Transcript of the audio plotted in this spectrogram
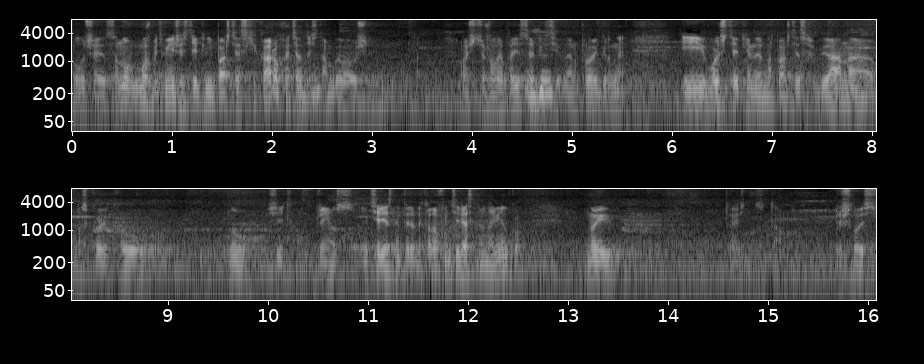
получается, ну, может быть, в меньшей степени партия с Хикару, хотя, то есть, там была очень, там, очень тяжелая позиция, объективно, наверное, проигранная. И в большей степени, наверное, партия с Фабиано, поскольку, ну, действительно, он принес интересный период ходов, интересную новинку. Ну и, то есть, там, пришлось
